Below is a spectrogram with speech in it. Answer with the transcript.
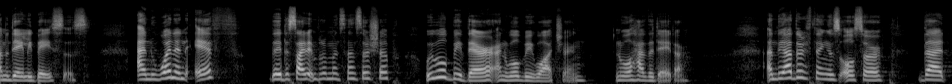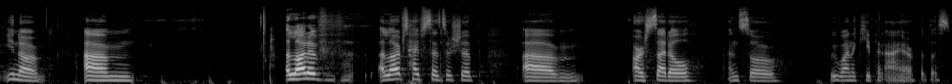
on a daily basis. And when and if they decide to implement censorship, we will be there and we'll be watching and we'll have the data. And the other thing is also that, you know, um, a lot of a lot of type censorship um, are subtle, and so we want to keep an eye out for this.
